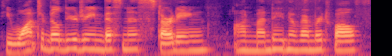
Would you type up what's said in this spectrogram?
if you want to build your dream business starting on Monday, November 12th,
